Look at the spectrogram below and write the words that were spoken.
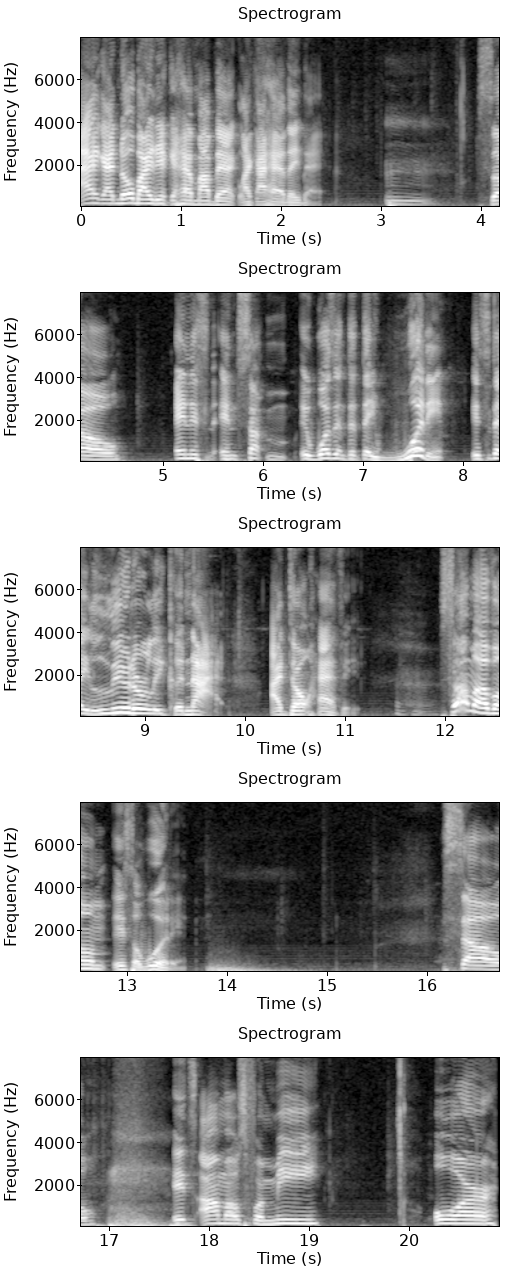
i ain't got nobody that can have my back like i have they back. Mm. So and it's and something it wasn't that they wouldn't it's they literally could not. I don't have it. Uh-huh. Some of them it's a wouldn't so it's almost for me or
